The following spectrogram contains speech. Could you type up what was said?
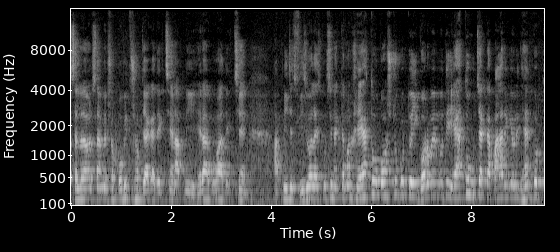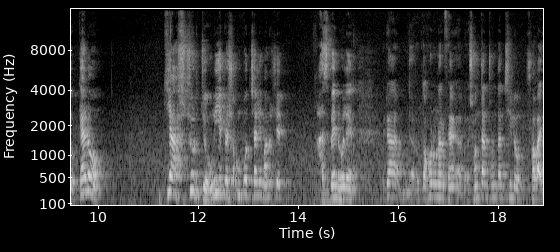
সাল্লাহ ইসলামের সব পবিত্র সব জায়গা দেখছেন, আপনি হেরা গুহা দেখছেন, আপনি যে ভিজুয়ালাইজ করছেন একটা মানুষ এত কষ্ট করতো, এই গরমের মধ্যে এত উঁচা একটা পাহাড়ে গিয়ে উনি ধ্যান করতো। কেন? কি আশ্চর্য! উনি একটা সম্পদশালী মানুষের হাজব্যান্ড হলেন। এটা, তখন ওনার সন্তান সন্তান ছিল সবাই।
